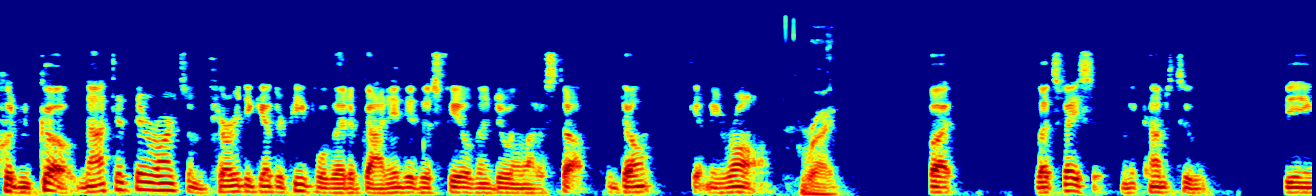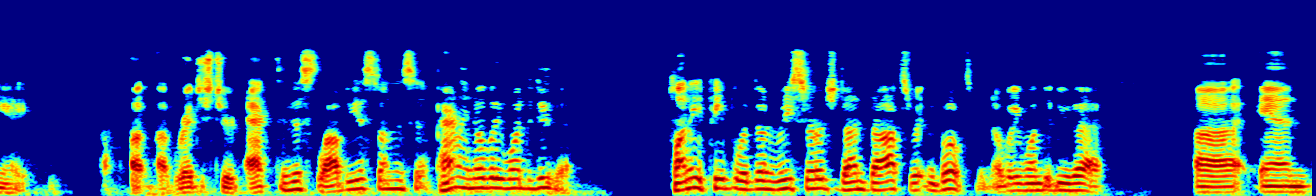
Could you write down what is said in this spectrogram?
couldn't go. Not that there aren't some very together people that have gone into this field and doing a lot of stuff. Don't get me wrong. Right. But let's face it, when it comes to being a, a, a registered activist, lobbyist on this, apparently nobody wanted to do that. Plenty of people have done research, done docs, written books, but nobody wanted to do that. Uh, and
